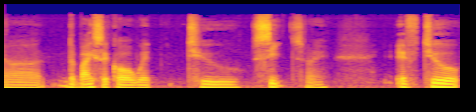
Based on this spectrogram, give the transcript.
uh, the bicycle with two seats, right? If two,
